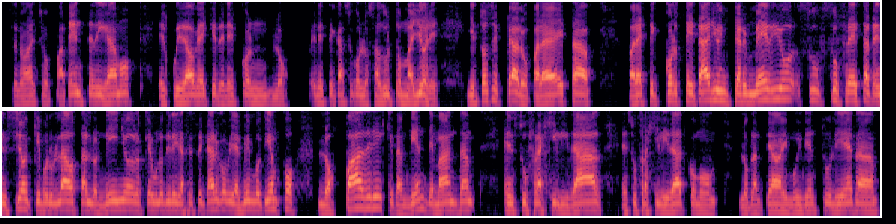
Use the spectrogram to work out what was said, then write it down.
se nos ha hecho patente, digamos, el cuidado que hay que tener con los, en este caso, con los adultos mayores. Y entonces, claro, para esta para este corte etario intermedio sufre esta tensión que por un lado están los niños de los que uno tiene que hacerse cargo y al mismo tiempo los padres que también demandan en su fragilidad, en su fragilidad como lo planteaba y muy bien tú, Lieta,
